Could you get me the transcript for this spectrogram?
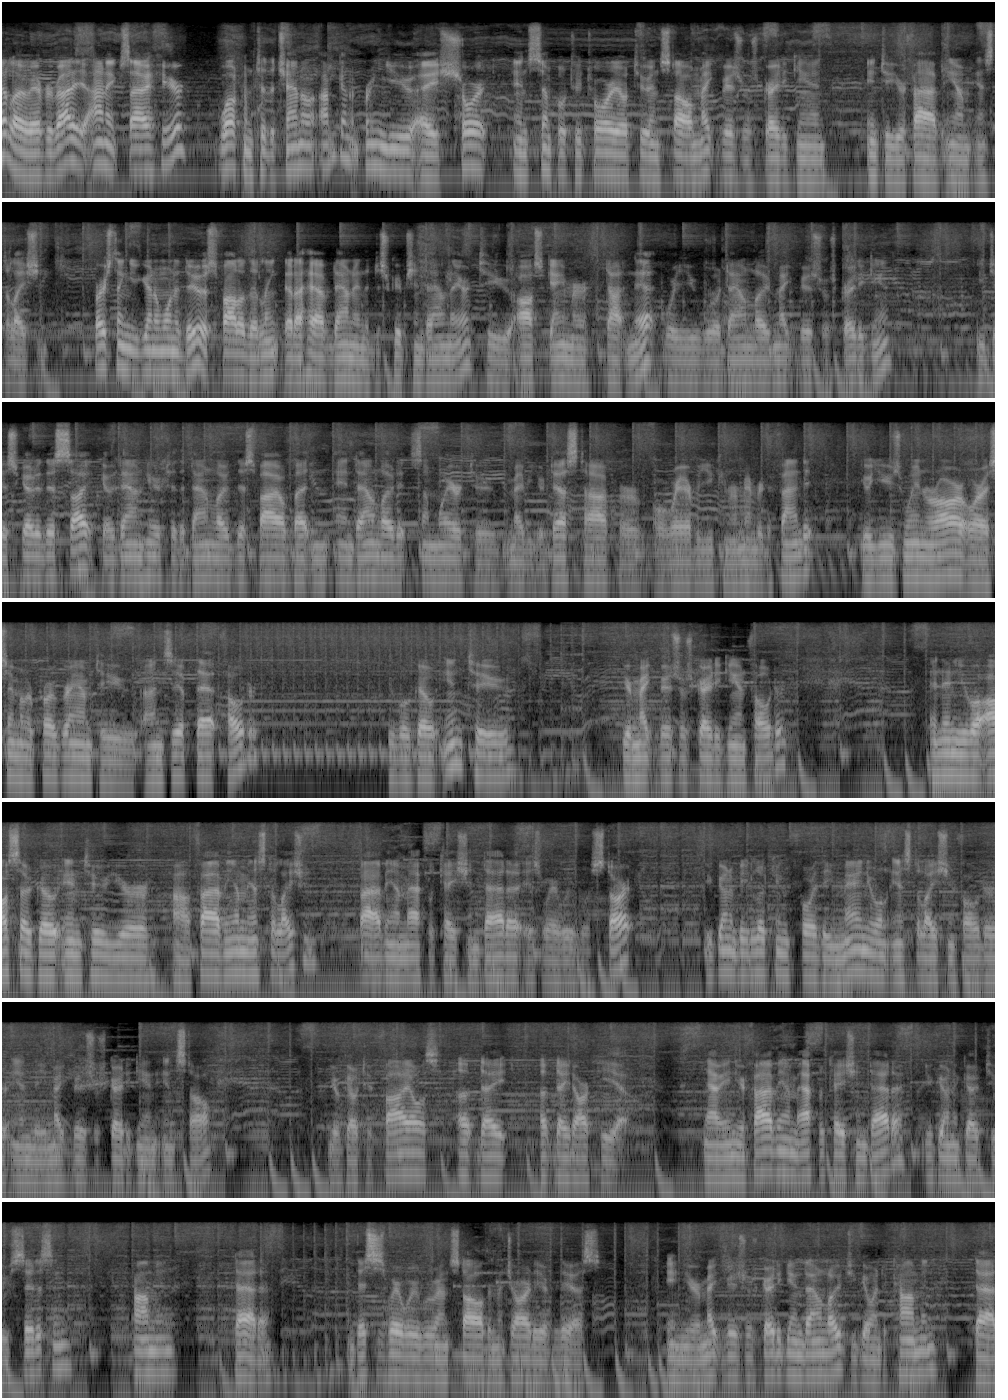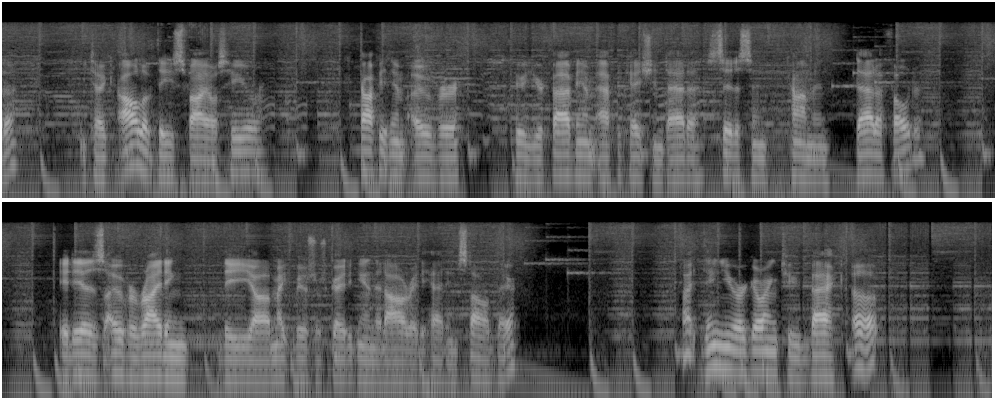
Hello everybody, Onyx here. Welcome to the channel. I'm going to bring you a short and simple tutorial to install Make Visuals Great Again into your FiveM installation. First thing you're going to want to do is follow the link that I have down in the description down there to osgamer.net where you will download Make Visuals Great Again. You just go to this site, go down here to the download this file button and download it somewhere to maybe your desktop or, or wherever you can remember to find it. You'll use WinRAR or a similar program to unzip that folder. You will go into your Make Visuals Great Again folder. And then you will also go into your uh, FiveM installation. FiveM application data is where we will start. You're going to be looking for the manual installation folder in the Make Visuals Great Again install. You'll go to Files, Update, Update RPF. Now in your FiveM application data, you're going to go to Citizen, Common, Data. This is where we will install the majority of this. In your Make Visuals Great Again download, you go into Common, Data. You take all of these files here, copy them over to your FiveM application data, Citizen, Common, Data folder. It is overwriting the uh, Make Visuals Great Again that I already had installed there. Alright, then you are going to back up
